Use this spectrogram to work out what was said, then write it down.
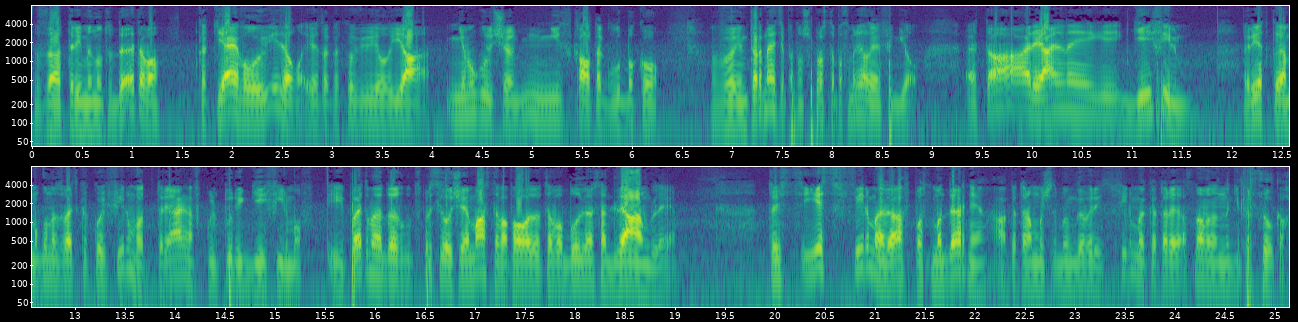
за три минуты до этого. Как я его увидел, это как увидел я, не могу еще, не искал так глубоко в интернете, потому что просто посмотрел и офигел. Это реальный гей-фильм. Редко я могу назвать какой фильм, вот реально в культуре гей-фильмов. И поэтому я даже спросил у Чаймаста по поводу того, был ли он для Англии. То есть есть фильмы, да, в постмодерне, о котором мы сейчас будем говорить, фильмы, которые основаны на гиперссылках.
